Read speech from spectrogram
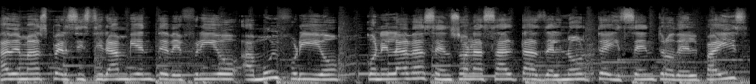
Además, persistirá ambiente de frío a muy frío, con heladas en zonas altas del norte y centro del país,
